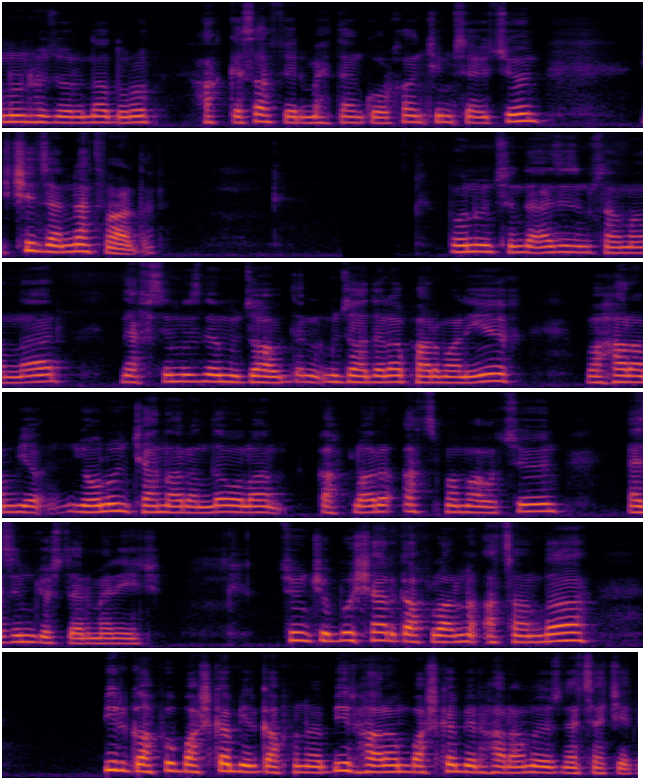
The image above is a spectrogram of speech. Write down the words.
onun huzurunda durub haqq hesab verməkdən qorxan kimsə üçün iki cənnət vardır. Bunun üçün də əziz müsəlmanlar, nəfsimizlə mücadilə, mücadilə aparmalıyıq və haram yolun kənarında olan qapıları açmamaq üçün əzm göstərməliyik. Çünki bu şər qapılarını açanda bir qapı başqa bir qapını, bir haram başqa bir haramı özünə çəkir.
